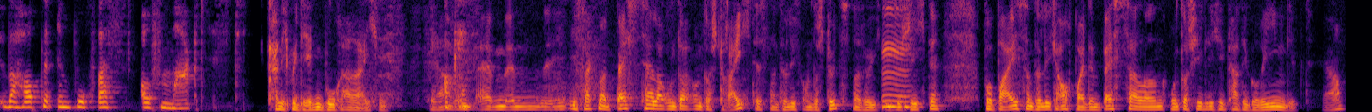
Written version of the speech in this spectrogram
überhaupt mit einem Buch, was auf dem Markt ist? Kann ich mit jedem Buch erreichen. Ja, okay. ähm, ähm, ich sag mal, Bestseller unter, unterstreicht es natürlich, unterstützt natürlich die mm. Geschichte, wobei es natürlich auch bei den Bestsellern unterschiedliche Kategorien gibt. Ja.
